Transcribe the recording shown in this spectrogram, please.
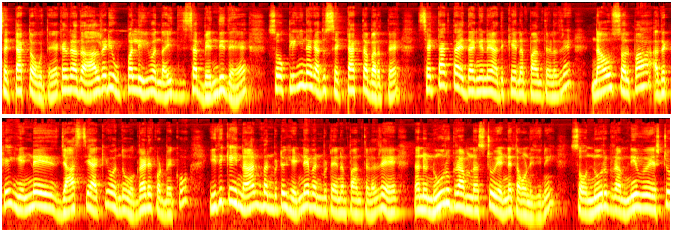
ಸೆಟ್ ಆಗ್ತಾ ಹೋಗುತ್ತೆ. ಯಾಕಂದರೆ ಅದು ಆಲ್ರೆಡಿ ಉಪ್ಪಲ್ಲಿ ಒಂದು ಐದು ದಿವಸ ಬೆಂದಿದೆ. ಸೊ ಕ್ಲೀನಾಗಿ ಅದು ಸೆಟ್ ಆಗ್ತಾ ಬರುತ್ತೆ. ಸೆಟ್ ಆಗ್ತಾ ಇದ್ದಂಗೆ ಅದಕ್ಕೇನಪ್ಪ ಅಂತ ಹೇಳಿದ್ರೆ ನಾವು ಸ್ವಲ್ಪ ಅದಕ್ಕೆ ಎಣ್ಣೆ ಜಾಸ್ತಿ ಹಾಕಿ ಒಂದು ಒಗ್ಗರಣೆ ಕೊಡಬೇಕು. ಇದಕ್ಕೆ ನಾನು ಬಂದುಬಿಟ್ಟು ಎಣ್ಣೆ ಬಂದುಬಿಟ್ಟು ಏನಪ್ಪ ಅಂತ ಹೇಳಿದ್ರೆ ನಾನು ನೂರು ಗ್ರಾಮ್ನಷ್ಟು ಎಣ್ಣೆ ತೊಗೊಂಡಿದ್ದೀನಿ. ಸೊ ನೂರು ಗ್ರಾಮ್ ನೀವು ಎಷ್ಟು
